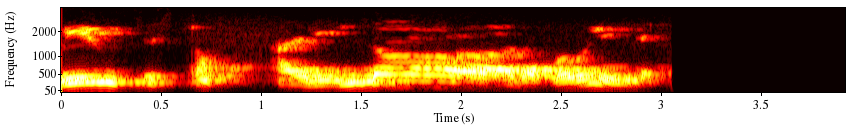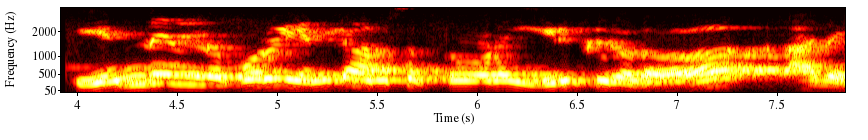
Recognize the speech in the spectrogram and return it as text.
வேவ் சிஸ்டம் அதுல இல்லாத பொருள் இல்லை. எந்தெந்த பொருள் எந்த அம்சத்தோட இருக்கிறதோ அது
